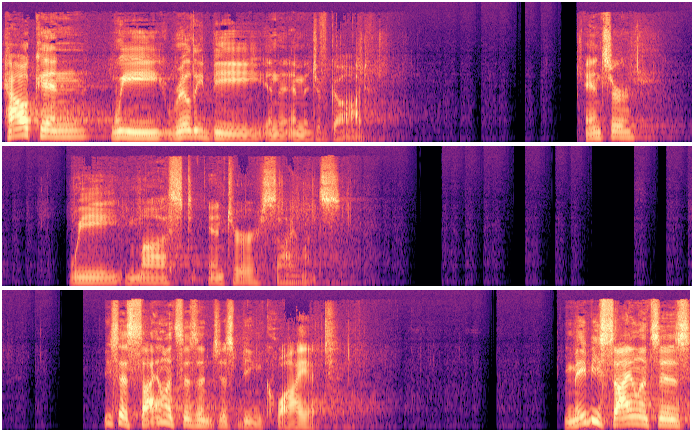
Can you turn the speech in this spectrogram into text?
How can we really be in the image of God? Answer We must enter silence. He says silence isn't just being quiet. Maybe silence is,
